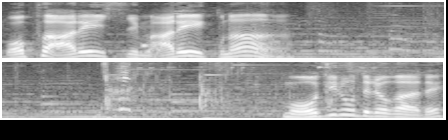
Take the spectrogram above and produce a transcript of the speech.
워프 아래에 있음 아래에 있구나 뭐 어디로 데려가야 돼?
